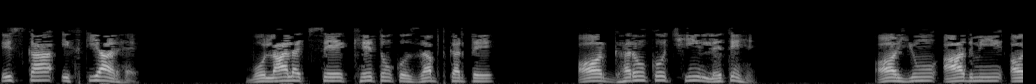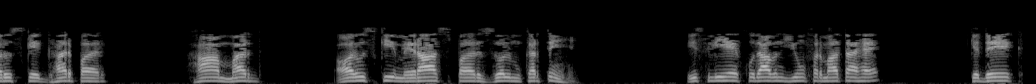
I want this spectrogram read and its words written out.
اس کا اختیار ہے۔ وہ لالچ سے کھیتوں کو ضبط کرتے اور گھروں کو چھین لیتے ہیں۔ اور یوں آدمی اور اس کے گھر پر ہاں مرد اور اس کی میراث پر ظلم کرتے ہیں۔ اس لیے خداوند یوں فرماتا ہے کہ دیکھ،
